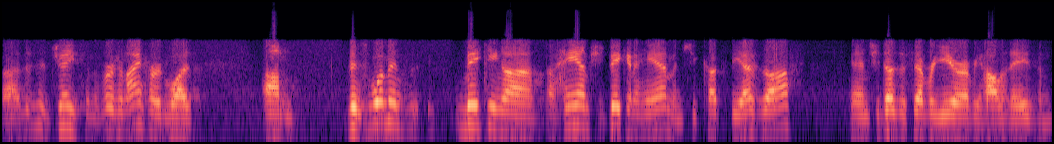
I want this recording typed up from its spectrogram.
Uh, this is Jason. The version I heard was um, this woman's making a, a ham. She's baking a ham, and she cuts the ends off. And she does this every year, every holidays. And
